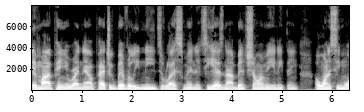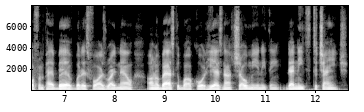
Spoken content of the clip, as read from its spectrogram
in my opinion, right now, Patrick Beverley needs less minutes. He has not been showing me anything. I want to see more from Pat Bev, but as far as right now on a basketball court, he has not shown me anything. That needs to change.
